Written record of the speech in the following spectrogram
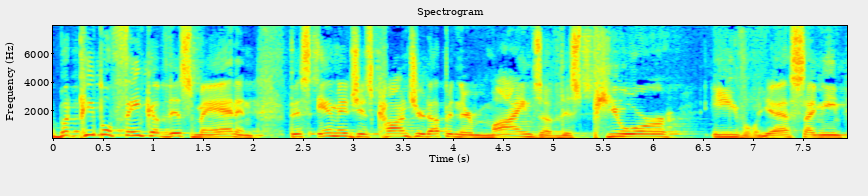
But people think of this man, and this image is conjured up in their minds of this pure, evil. Yes, I mean,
